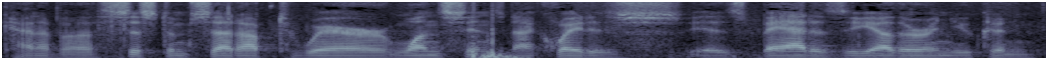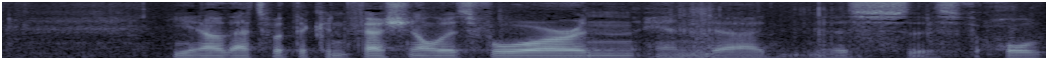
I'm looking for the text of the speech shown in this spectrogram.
kind of a system set up to where one sin's not quite as as bad as the other, and you can you know that's what the confessional is for and and uh, this this whole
